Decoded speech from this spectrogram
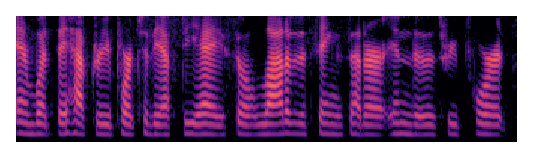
and what they have to report to the FDA. So a lot of the things that are in those reports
